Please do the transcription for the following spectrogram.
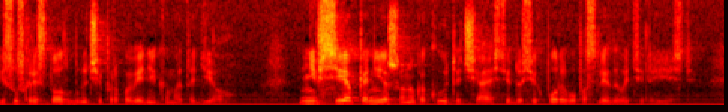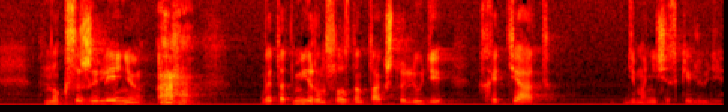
Иисус Христос, будучи проповедником, это делал. Не все, конечно, но какую-то часть, и до сих пор его последователи есть. Но, к сожалению, в этот мир он создан так, что люди хотят, демонические люди,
